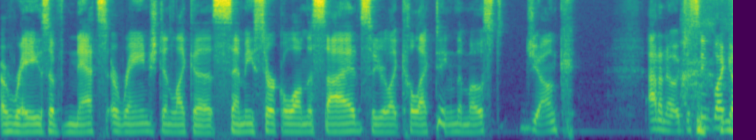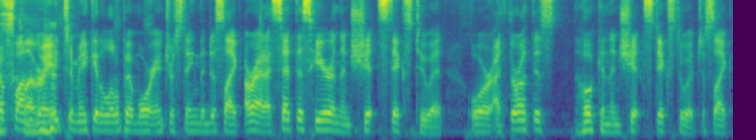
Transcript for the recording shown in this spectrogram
arrays of nets arranged in like a semicircle on the sides so you're like collecting the most junk I don't know. It just seemed like a fun clever. way to make it a little bit more interesting than just like, all right, I set this here and then shit sticks to it, or I throw out this hook and then shit sticks to it. Just like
